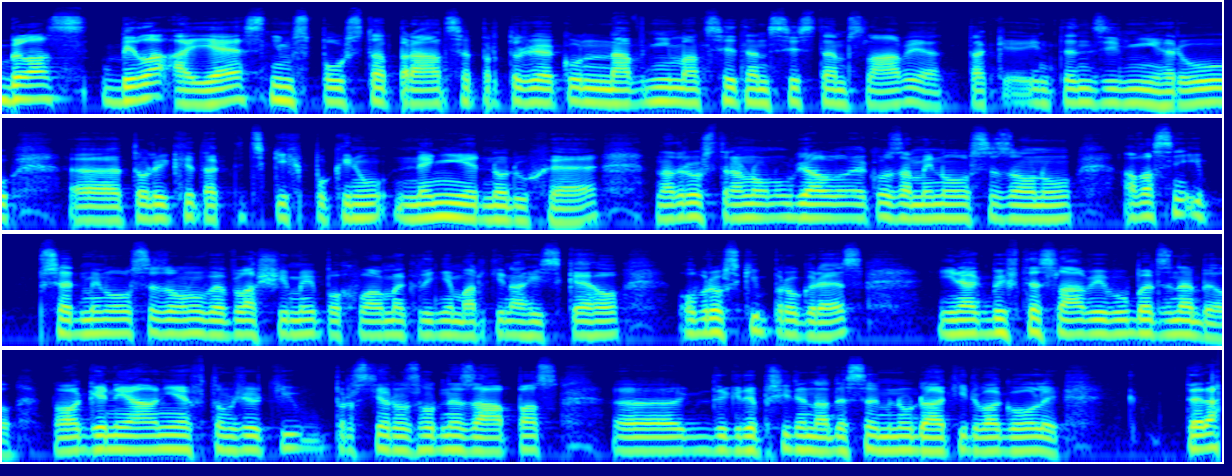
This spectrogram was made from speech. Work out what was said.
byla, byla a je s ním spousta práce, protože jako navnímat si ten systém Slávě, tak intenzivní hru, eh, tolik taktických pokynů není jednoduché. Na druhou stranu on udělal jako za minulou sezónu a vlastně i před minulou sezónu ve Vlašimi, pochvalme klidně Martina Hiského, obrovský progres, jinak by v té Slávě vůbec nebyl. No a geniálně je v tom, že ti prostě rozhodne zápas, eh, kde přijde na 10 minut, dá ti dva góly. Teda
